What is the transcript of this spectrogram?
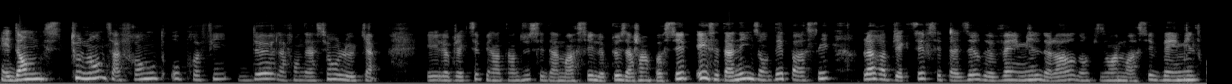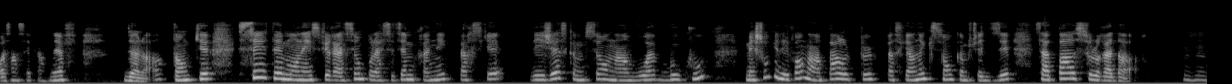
Et donc, tout le monde s'affronte au profit de la Fondation Le Camp. Et l'objectif, bien entendu, c'est d'amasser le plus d'argent possible. Et cette année, ils ont dépassé leur objectif, c'est-à-dire de 20 000 Donc, ils ont amassé 20 359 Donc, c'était mon inspiration pour la septième chronique parce que des gestes comme ça, on en voit beaucoup, mais je trouve que des fois, on en parle peu parce qu'il y en a qui sont, comme je te disais, ça passe sous le radar. Mm-hmm.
